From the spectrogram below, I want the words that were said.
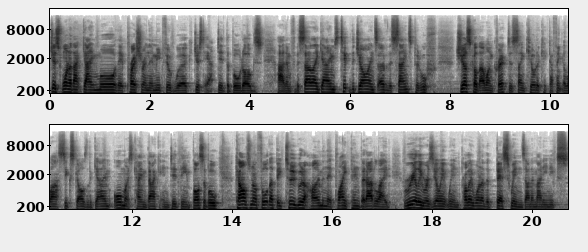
just wanted that game more, their pressure and their midfield work just outdid the Bulldogs. Uh, then for the Saturday games, tipped the Giants over the Saints, but oof. Just got that one correct as St Kilda kicked, I think, the last six goals of the game. Almost came back and did the impossible. Carlton, I thought they'd be too good at home in their playpen, but Adelaide, really resilient win. Probably one of the best wins under Matty Nicks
